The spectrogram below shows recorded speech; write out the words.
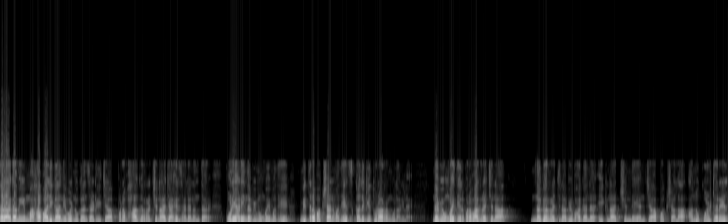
तर आगामी महापालिका निवडणुकांसाठीच्या प्रभाग रचना जाहीर झाल्यानंतर पुणे आणि नवी मुंबईमध्ये मित्रपक्षांमध्येच कलगीतुरा रंगू लागलाय. नवी मुंबईतील प्रभाग रचना नगर रचना विभागानं एकनाथ शिंदे यांच्या पक्षाला अनुकूल ठरेल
